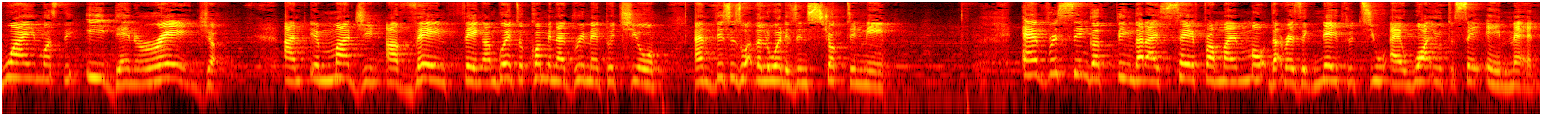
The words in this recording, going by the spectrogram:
Why must the heathen rage? And imagine a vain thing. I'm going to come in agreement with you. And this is what the Lord is instructing me. Every single thing that I say from my mouth that resonates with you, I want you to say amen.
